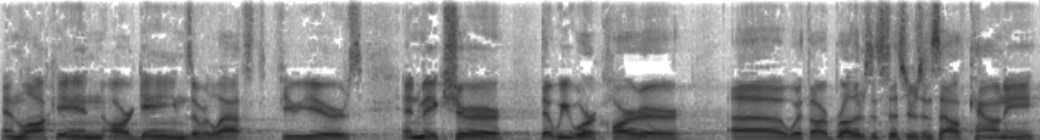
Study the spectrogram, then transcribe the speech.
and lock in our gains over the last few years and make sure that we work harder uh, with our brothers and sisters in South County,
